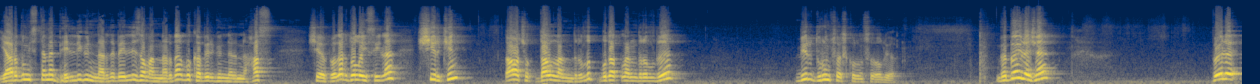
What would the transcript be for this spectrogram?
yardım isteme belli günlerde belli zamanlarda bu kabir günlerine has şey yapıyorlar. Dolayısıyla şirkin daha çok dallandırılıp budaklandırıldığı bir durum söz konusu oluyor. Ve böylece böyle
